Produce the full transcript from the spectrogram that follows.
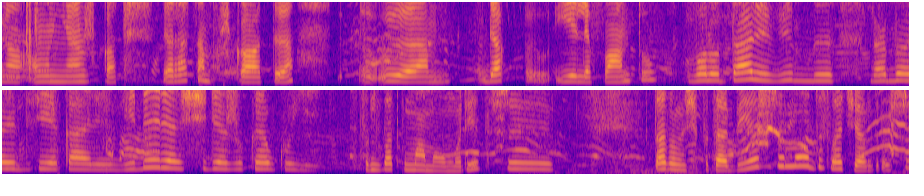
Da, am ne-am jucat. De rața împușcată, uh, de elefantul. Voluntarii vin la noi în fiecare vinere și ne jucăm cu ei. S-a întâmplat că mama a murit și tatăl nu și putea bine și m-a dus la centru și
